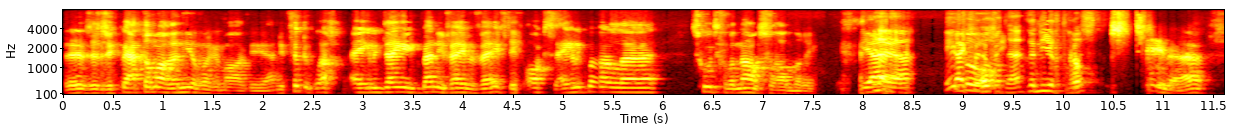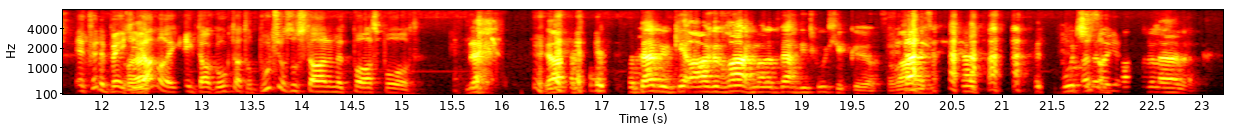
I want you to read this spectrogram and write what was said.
dus, dus ik heb er maar Renier van gemaakt nu. En ik vind ook wel, eigenlijk denk ik, ik ben nu 55. Och, is eigenlijk wel is goed voor een naamsverandering. Ja, ja. Vind- wat, hè? Ik vind het een beetje Ja. jammer. Ik, ik dacht ook dat er Butcher zou staan in het paspoort. Ja, dat, dat heb ik een keer aangevraagd, maar dat werd niet goedgekeurd. Het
